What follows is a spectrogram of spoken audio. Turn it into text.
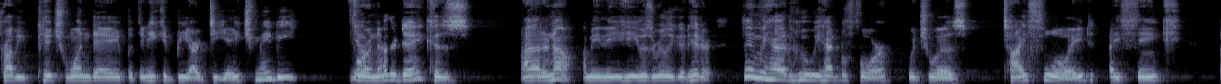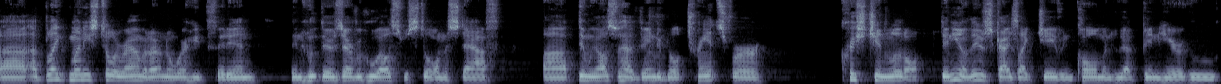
probably pitch one day, but then he could be our DH maybe for Yeah. another day because I don't know. I mean, he, he was a really good hitter. Then we had who we had before, which was Ty Floyd, I think. Uh, Blake Money's still around, but I don't know where he'd fit in. Then who there's ever who else was still on the staff. Uh, then we also have Vanderbilt transfer Christian Little. Then you know there's guys like Javen Coleman who have been here who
